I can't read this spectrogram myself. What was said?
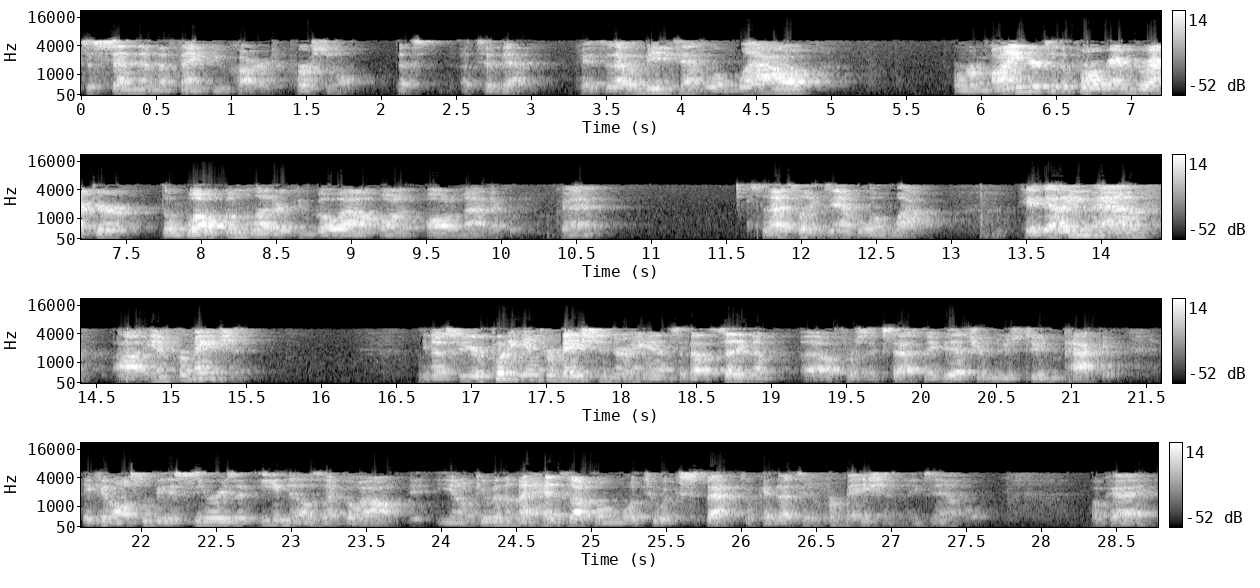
to send them a thank you card, personal. That's uh, to them. Okay, so that would be an example of wow. A reminder to the program director, the welcome letter can go out automatically. Okay, so that's an example of wow. Okay, now you have uh, information. You know, so you're putting information in their hands about setting up for success. Maybe that's your new student packet. It can also be a series of emails that go out, you know, giving them a heads up on what to expect. Okay, that's information example. Okay,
